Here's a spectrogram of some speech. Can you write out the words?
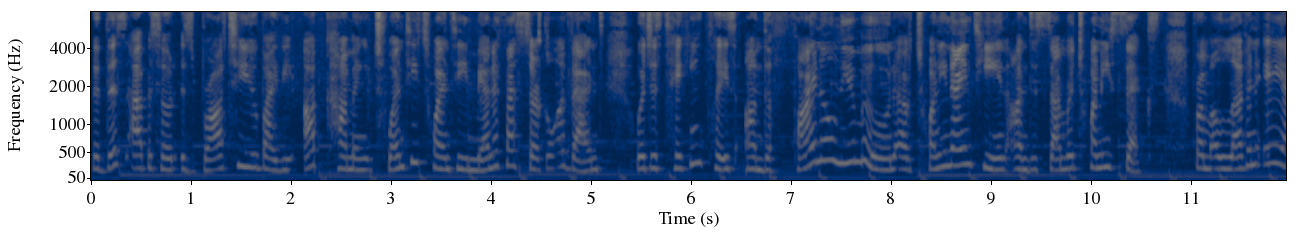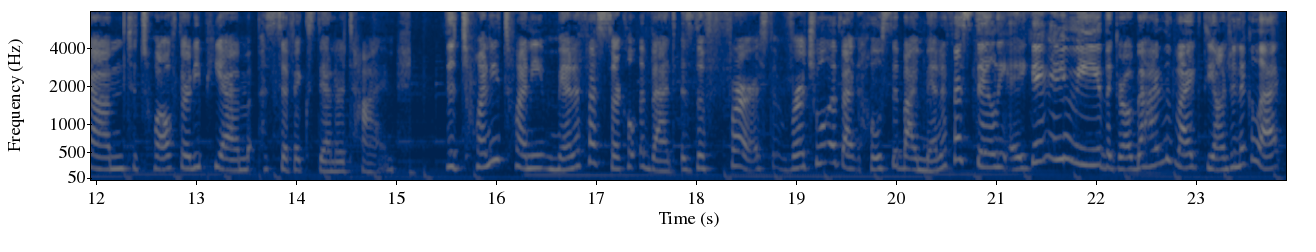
that this episode is brought to you by the upcoming 2020 Manifest Circle event, which is taking place on the final new moon of 2019 on December 26th from 11 a.m. to 12:30 p.m. Pacific Standard Time. The 2020 Manifest Circle event is the first virtual event hosted by Manifest Daily, aka me, the girl behind the mic, Deandra Nicolette.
